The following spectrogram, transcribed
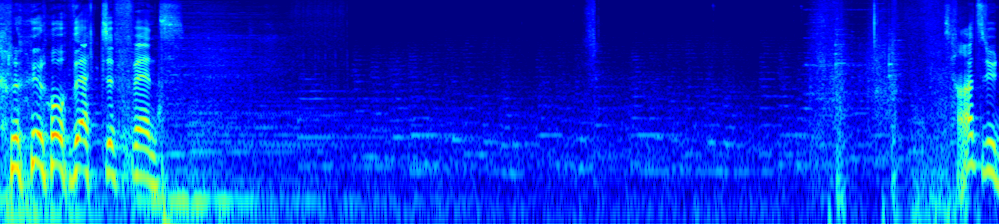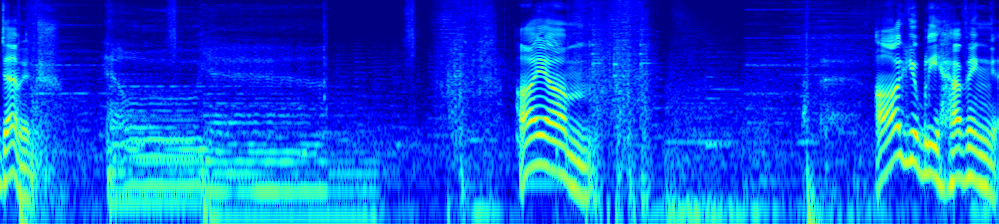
Look at all that defense. It's hard to do damage. Hell yeah. I, um... Arguably having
